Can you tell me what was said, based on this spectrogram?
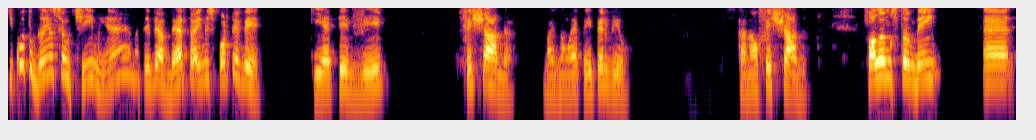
de quanto ganha o seu time, é, na TV aberta aí no Sport TV, que é TV fechada, mas não é pay-per-view. Canal fechado. Falamos também, é,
